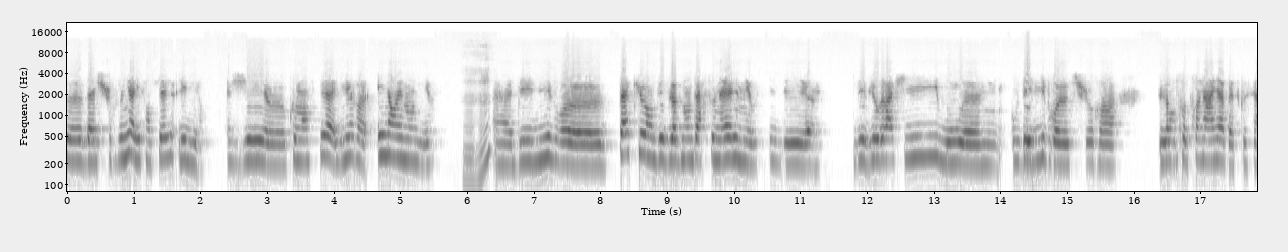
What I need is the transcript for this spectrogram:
euh, ben, je suis revenue à l'essentiel, les livres. J'ai euh, commencé à lire énormément de livres. Mhm. Euh, des livres pas que en développement personnel, mais aussi des, des biographies ou, ou des livres sur l'entrepreneuriat parce que c'est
